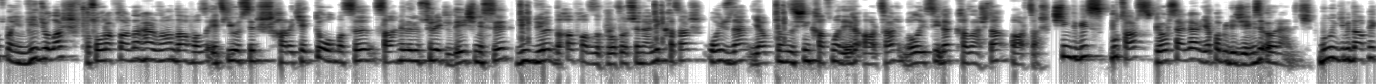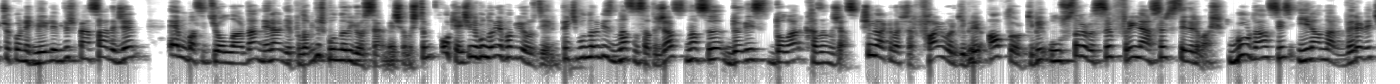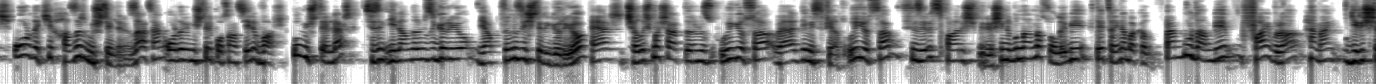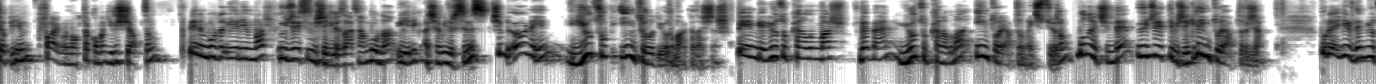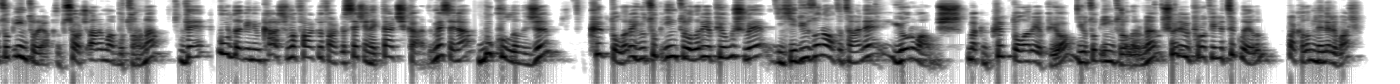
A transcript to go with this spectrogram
Unutmayın videolar fotoğraflardan her zaman daha fazla etki gösterir. Hareketli olması, sahnelerin sürekli değişmesi videoya daha fazla profesyonellik katar. O yüzden yaptığınız işin katma değeri artar. Dolayısıyla kazanç da artar. Şimdi biz bu tarz görseller yapabileceğimizi öğrendik. Bunun gibi daha pek çok örnek verilebilir. Ben sadece En basit yollardan neler yapılabilir bunları göstermeye çalıştım. Okey şimdi bunları yapabiliyoruz diyelim. Peki bunları biz nasıl satacağız? Nasıl döviz, dolar kazanacağız? Şimdi arkadaşlar Fiverr gibi, Upwork gibi uluslararası freelancer siteleri var. Buradan siz ilanlar vererek oradaki hazır müşterilerin zaten orada bir müşteri potansiyeli var. Bu müşteriler sizin ilanlarınızı görüyor, yaptığınız işleri görüyor. Eğer çalışma şartlarınız uyuyorsa, verdiğiniz fiyat uyuyorsa sizlere sipariş veriyor. Şimdi bunlar nasıl oluyor? Bir detayına bakalım. Buradan bir Fiverr'a hemen giriş yapayım. Fiverr.com'a giriş yaptım. Benim burada üyeliğim var. Ücretsiz bir şekilde zaten buradan üyelik açabilirsiniz. Şimdi örneğin YouTube intro diyorum arkadaşlar. Benim bir YouTube kanalım var ve ben YouTube kanalıma intro yaptırmak istiyorum. Bunun için de ücretli bir şekilde intro yaptıracağım. Buraya girdim YouTube intro yaptım. Search arama butonuna ve burada benim karşıma farklı farklı seçenekler çıkardı. Mesela bu kullanıcı 40 dolara YouTube introları yapıyormuş ve 716 tane yorum almış. Bakın 40 dolara yapıyor YouTube introlarını. Şöyle bir profilini tıklayalım. Bakalım neleri var.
